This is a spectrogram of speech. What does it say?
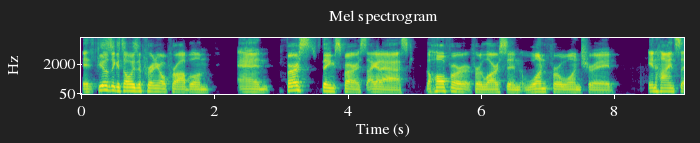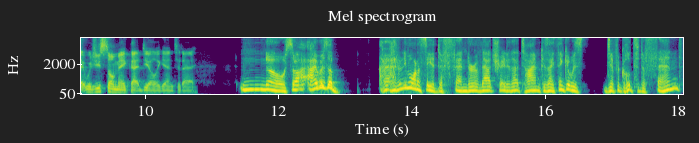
it feels like it's always a perennial problem. And first things first, I gotta ask the Hall for for Larsson one for one trade. In hindsight, would you still make that deal again today? No. So I, I was a I don't even want to say a defender of that trade at that time because I think it was difficult to defend.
